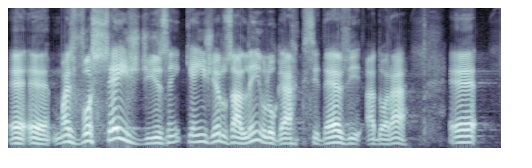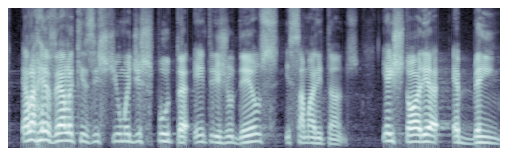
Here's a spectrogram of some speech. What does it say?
é, é, mas vocês dizem que é em Jerusalém o lugar que se deve adorar, é, ela revela que existia uma disputa entre judeus e samaritanos. E a história é bem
